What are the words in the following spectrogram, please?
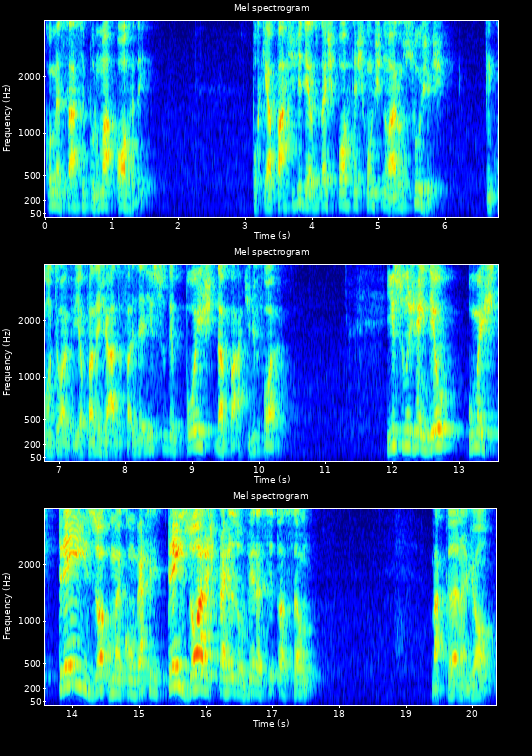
começasse por uma ordem, porque a parte de dentro das portas continuaram sujas, enquanto eu havia planejado fazer isso depois da parte de fora. Isso nos rendeu umas três uma conversa de três horas para resolver a situação. Bacana, John.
